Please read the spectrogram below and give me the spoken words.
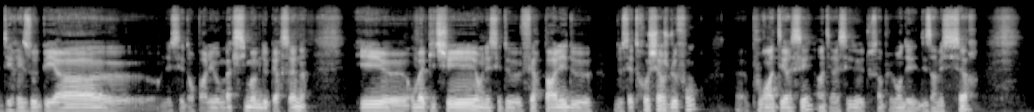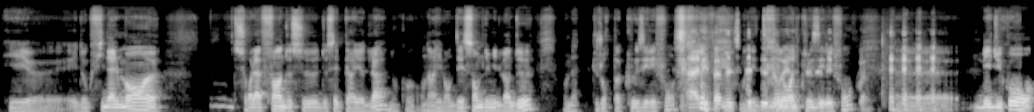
des réseaux de BA, on essaie d'en parler au maximum de personnes et on va pitcher, on essaie de faire parler de, de cette recherche de fonds pour intéresser, intéresser tout simplement des, des investisseurs. Euh, et, donc finalement, euh, sur la fin de, ce, de cette période-là, donc on arrive en décembre 2022, on n'a toujours pas closé les fonds. Ah, les fameuses on est de très loin de closer les fonds. Euh, mais du coup,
